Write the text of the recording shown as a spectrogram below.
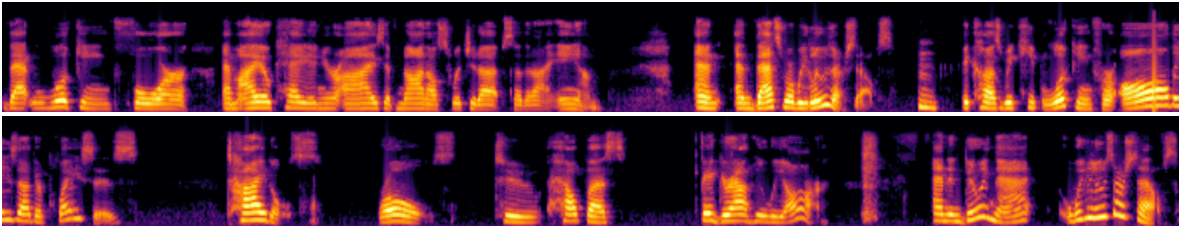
that looking for am i okay in your eyes if not i'll switch it up so that i am and and that's where we lose ourselves hmm. because we keep looking for all these other places titles roles to help us figure out who we are. And in doing that, we lose ourselves.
